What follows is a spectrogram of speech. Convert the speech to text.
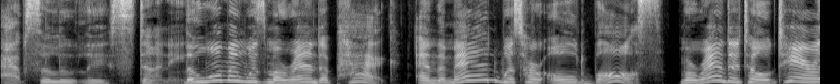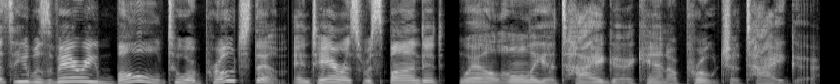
absolutely stunning. The woman was Miranda Pak, and the man was her old boss. Miranda told Terrence he was very bold to approach them, and Terrence responded, Well, only a tiger can approach a tiger.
